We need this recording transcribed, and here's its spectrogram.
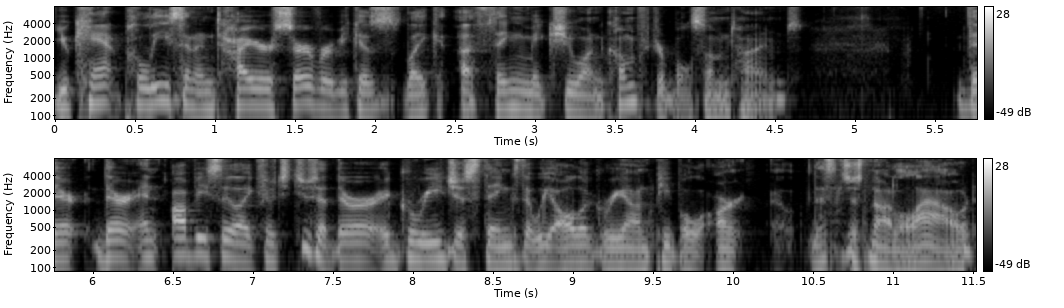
You can't police an entire server because like a thing makes you uncomfortable sometimes. There there and obviously like 52 said there are egregious things that we all agree on people aren't this is just not allowed.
